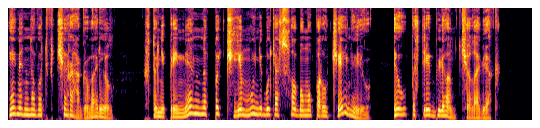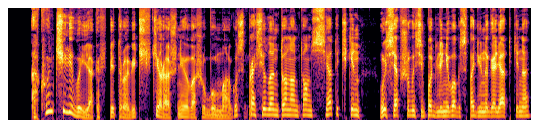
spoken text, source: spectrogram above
Именно вот вчера говорил, что непременно по чьему-нибудь особому поручению и употреблен человек. «Окончили вы, Яков Петрович, вчерашнюю вашу бумагу?» — спросил Антон Антон Сеточкин, усевшегося подле него господина Галяткина.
